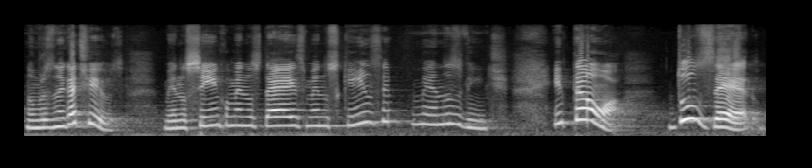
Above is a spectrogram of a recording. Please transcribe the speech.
Números negativos. Menos 5, menos 10, menos 15, menos 20. Então, ó, do zero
